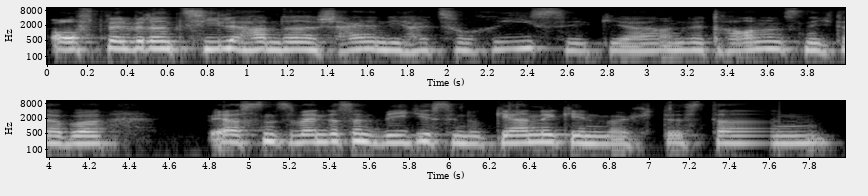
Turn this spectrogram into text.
oft, wenn wir dann Ziele haben, dann erscheinen die halt so riesig, ja, und wir trauen uns nicht. Aber erstens, wenn das ein Weg ist, den du gerne gehen möchtest, dann,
